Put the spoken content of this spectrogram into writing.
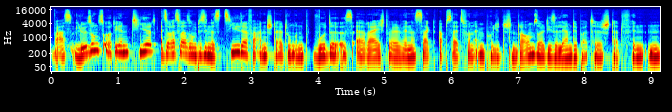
War es lösungsorientiert? Also was war so ein bisschen das Ziel der Veranstaltung und wurde es erreicht? Weil wenn es sagt, abseits von einem politischen Raum soll diese Lärmdebatte stattfinden,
